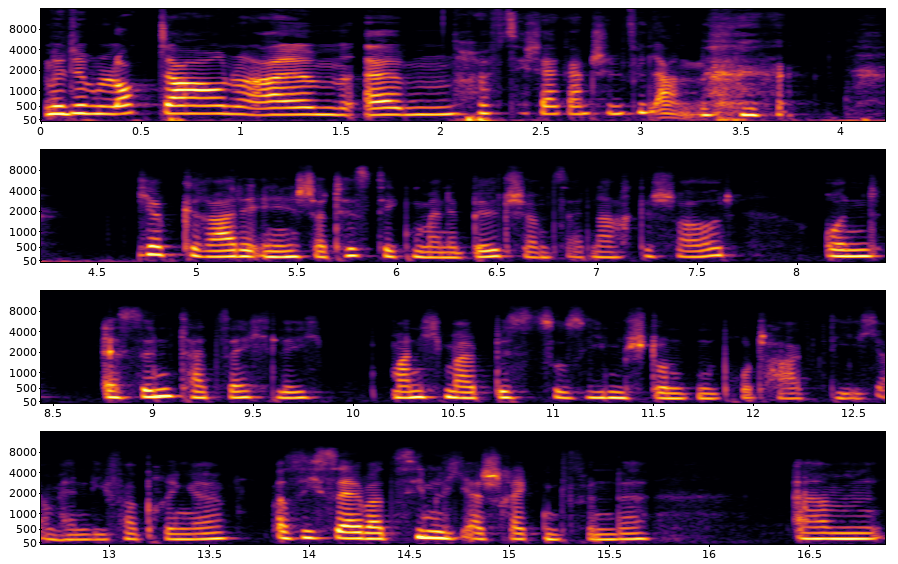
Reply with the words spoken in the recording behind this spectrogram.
mit dem Lockdown und allem ähm, häuft sich da ganz schön viel an. ich habe gerade in den Statistiken meine Bildschirmzeit nachgeschaut und es sind tatsächlich manchmal bis zu sieben Stunden pro Tag, die ich am Handy verbringe, was ich selber ziemlich erschreckend finde. Ähm,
